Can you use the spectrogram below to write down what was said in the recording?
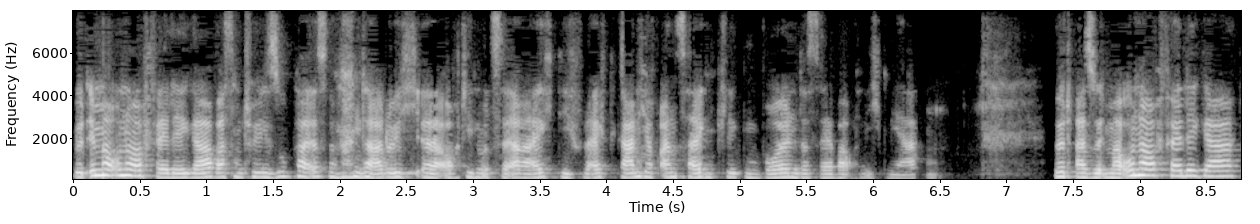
wird immer unauffälliger, was natürlich super ist, wenn man dadurch äh, auch die Nutzer erreicht, die vielleicht gar nicht auf Anzeigen klicken wollen, das selber auch nicht merken. Wird also immer unauffälliger.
